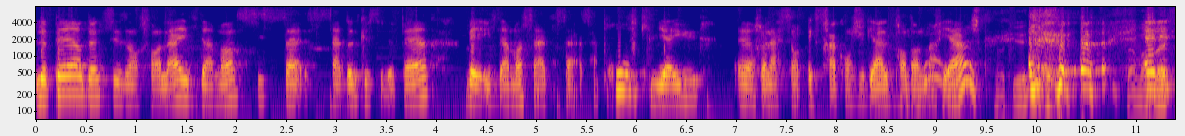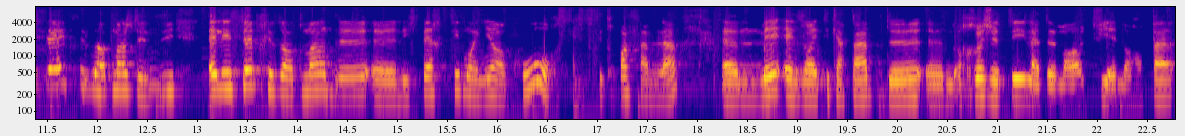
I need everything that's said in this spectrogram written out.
le père d'un de ces enfants-là. Évidemment, si ça, ça donne que c'est le père, ben évidemment, ça, ça, ça prouve qu'il y a eu euh, relation extra-conjugale pendant le mariage. elle essaie présentement, je te dis, elle essaie présentement de euh, les faire témoigner en cours, ces trois femmes-là, euh, mais elles ont été capables de euh, rejeter la demande, puis elles n'auront pas,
